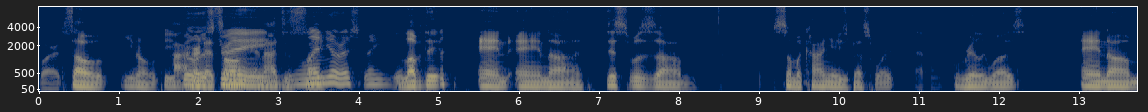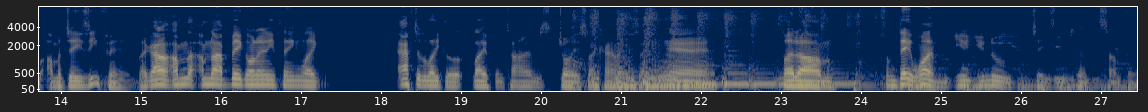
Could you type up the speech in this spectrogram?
Word. so you know I heard that song and I just like you're a stranger. loved it, and and uh this was um some of Kanye's best work. Definitely. really was. And um, I'm a Jay Z fan. Like I, I'm not, I'm not big on anything like after like the Life and Times joints. I kind of was like, nah. But um, from day one, you you knew Jay Z was gonna be something.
